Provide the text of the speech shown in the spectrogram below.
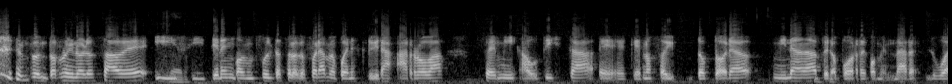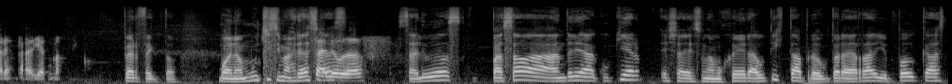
en su entorno y no lo sabe, y si tienen consultas o lo que fuera, me pueden escribir a arroba semi-autista, eh, que no soy doctora ni nada, pero puedo recomendar lugares para diagnóstico. Perfecto. Bueno, muchísimas gracias. Saludos. Saludos. Pasaba Andrea Cuquier, ella es una mujer autista, productora de radio y podcast,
